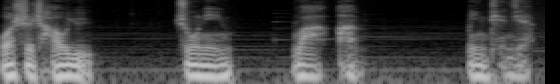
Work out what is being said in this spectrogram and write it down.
我是朝宇祝您晚安明天见。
